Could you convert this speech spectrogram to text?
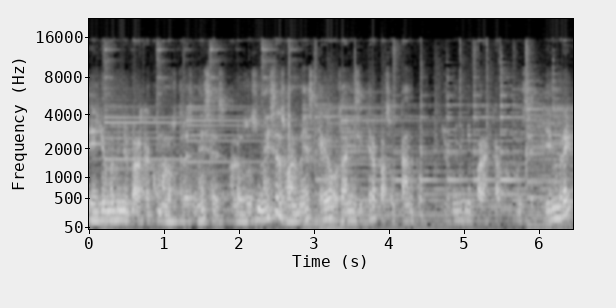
Y yo me vine para acá como a los tres meses, a los dos meses o al mes creo, o sea, ni siquiera pasó tanto. Yo me vine para acá en septiembre,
